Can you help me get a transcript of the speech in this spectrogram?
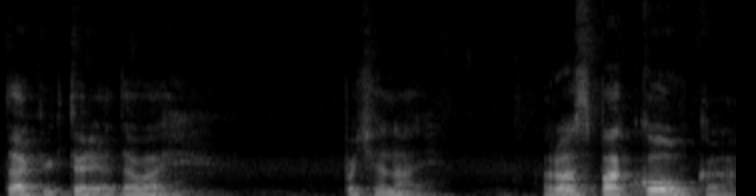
Так, Вікторія, давай. Починай. Розпаковка.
